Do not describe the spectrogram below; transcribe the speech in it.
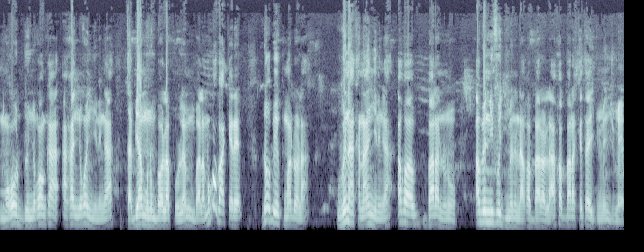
mɔgɔw don ɲɔgɔn kan a ka ɲɔgɔn ɲininka tabiya minnu b'aw la problème b'a la mɔgɔw b'a kɛ dɛ dɔw bɛ kuma dɔ la u bɛna ka n'an ɲininka aw ka baara ninnu aw bɛ niveau jumɛn de la aw ka baara la aw ka baara kɛta ye jumɛn jumɛn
